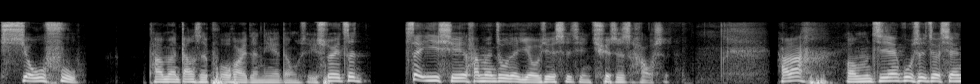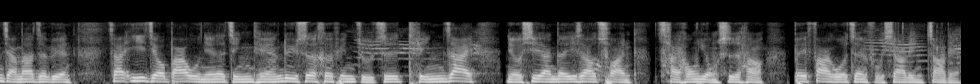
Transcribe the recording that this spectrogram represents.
修复。他们当时破坏的那些东西，所以这这一些他们做的有些事情确实是好事。好了，我们今天故事就先讲到这边。在一九八五年的今天，绿色和平组织停在纽西兰的一艘船“彩虹勇士号”被法国政府下令炸掉。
